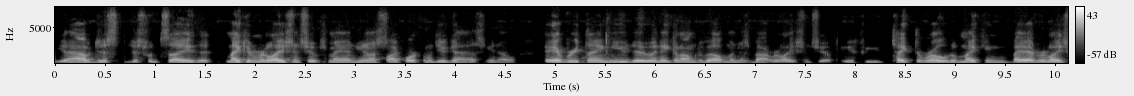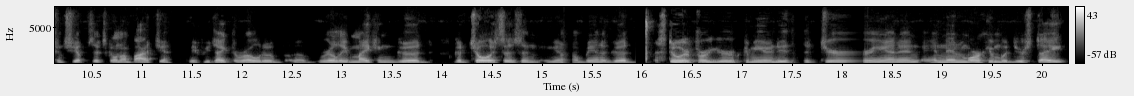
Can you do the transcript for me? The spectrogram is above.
you know, I would just just would say that making relationships, man. You know, it's like working with you guys. You know, everything you do in economic development is about relationships. If you take the road of making bad relationships, it's going to bite you. If you take the road of, of really making good good choices and you know being a good steward for your community that you're in and and then working with your state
